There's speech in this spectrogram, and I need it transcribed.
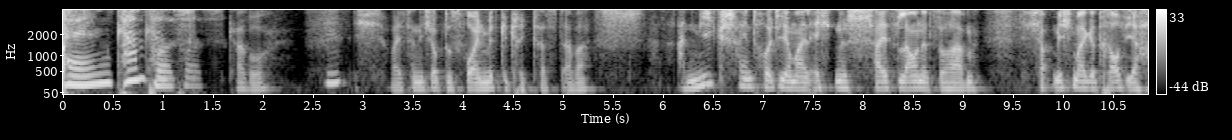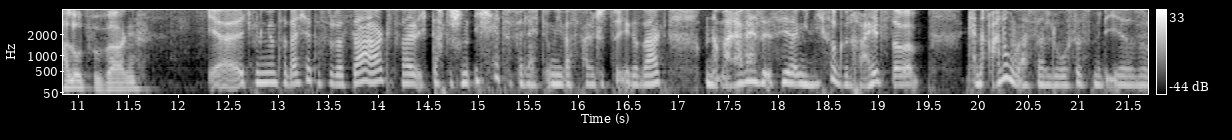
Köln Campus. Caro, ich weiß ja nicht, ob du es vorhin mitgekriegt hast, aber Anik scheint heute ja mal echt eine scheiß Laune zu haben. Ich habe mich mal getraut, ihr Hallo zu sagen. Ja, ich bin ganz erleichtert, dass du das sagst, weil ich dachte schon, ich hätte vielleicht irgendwie was Falsches zu ihr gesagt. Und normalerweise ist sie ja irgendwie nicht so gereizt, aber keine Ahnung, was da los ist mit ihr. So,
